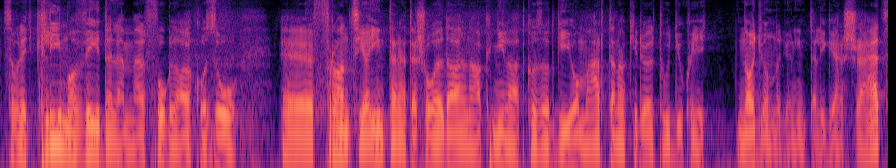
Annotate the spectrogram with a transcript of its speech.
Szóval egy klímavédelemmel foglalkozó francia internetes oldalnak nyilatkozott Guillaume Martin, akiről tudjuk, hogy egy nagyon-nagyon intelligens srác,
